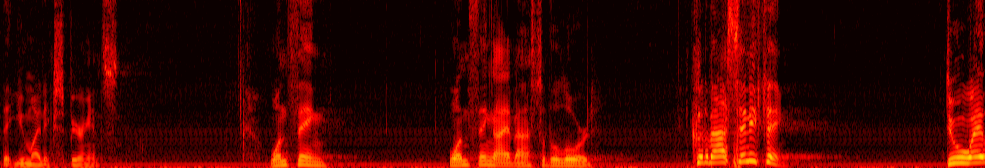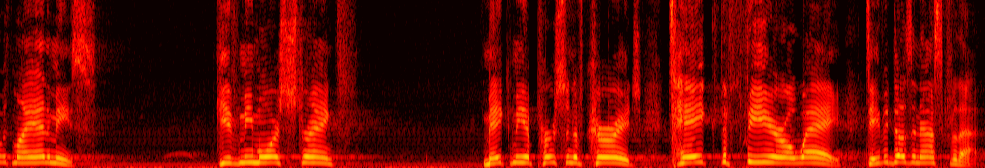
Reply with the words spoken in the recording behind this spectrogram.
that you might experience. One thing, one thing I have asked of the Lord. He could have asked anything. Do away with my enemies. Give me more strength. Make me a person of courage. Take the fear away. David doesn't ask for that.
